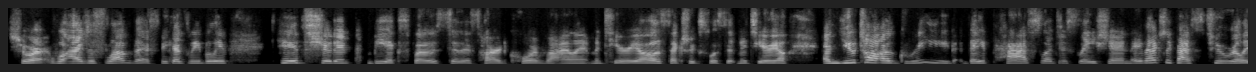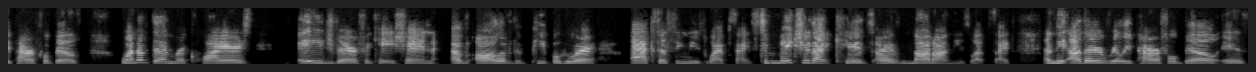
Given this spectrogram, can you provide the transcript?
Sure. Well, I just love this because we believe kids shouldn't be exposed to this hardcore violent material, sexually explicit material. And Utah agreed. They passed legislation. They've actually passed two really powerful bills. One of them requires age verification of all of the people who are accessing these websites to make sure that kids are not on these websites. And the other really powerful bill is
